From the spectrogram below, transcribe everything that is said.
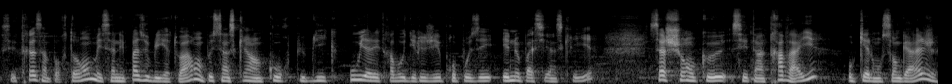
C'est très important, mais ça n'est pas obligatoire. On peut s'inscrire à un cours public où il y a les travaux dirigés proposés et ne pas s'y inscrire, sachant que c'est un travail auquel on s'engage.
